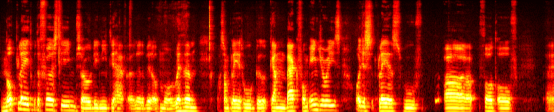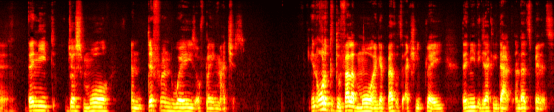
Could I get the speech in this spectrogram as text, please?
not played with the first team, so they need to have a little bit of more rhythm. Some players who go, come back from injuries, or just players who are thought of. Uh, they need just more and different ways of playing matches. In order to develop more and get better to actually play, they need exactly that, and that's minutes.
